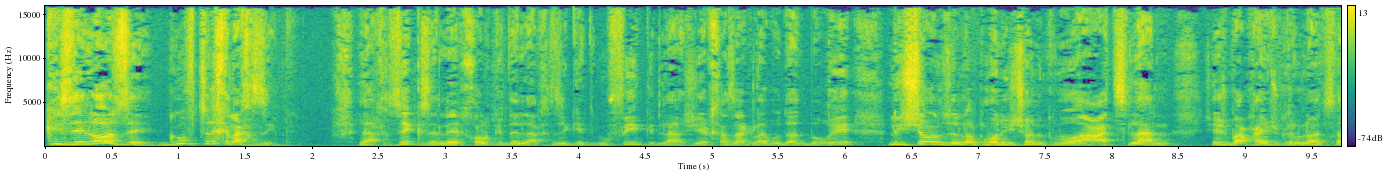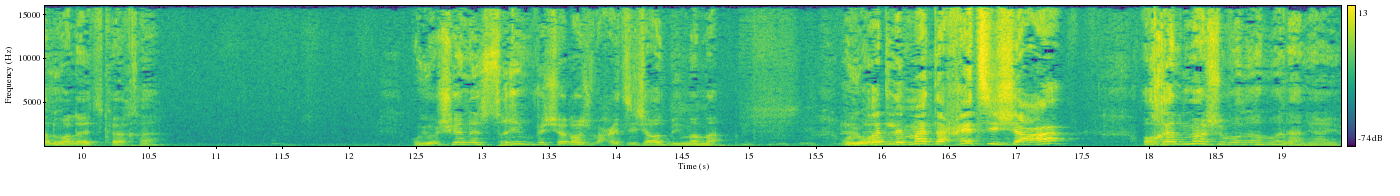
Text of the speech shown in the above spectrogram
כי זה לא זה, גוף צריך להחזיק. להחזיק זה לאכול כדי להחזיק את גופי, כדי שיהיה חזק לעבודת בורי. לישון זה לא כמו לישון כמו העצלן, שיש בעל חיים שקוראים לו עצלן, הוא על העץ ככה. הוא יושן 23 וחצי שעות ביממה. הוא יורד למטה חצי שעה, אוכל משהו ואומר, בוא'נה, אני עייף.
